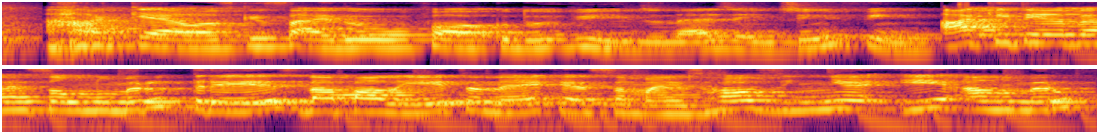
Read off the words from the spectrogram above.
Aquelas que saem do foco do vídeo, né, gente? Enfim. Aqui tem a versão número 3 da paleta, né, que é essa mais rosinha. E a número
